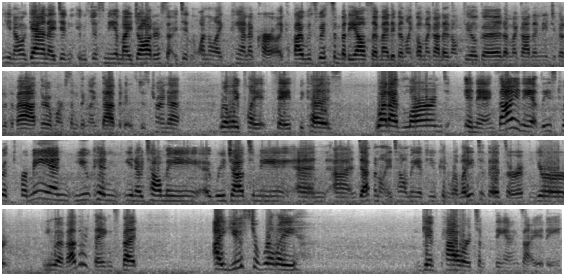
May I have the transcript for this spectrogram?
you know, again, I didn't, it was just me and my daughter, so I didn't want to like panic her. Like if I was with somebody else, I might have been like, oh my God, I don't feel good. Oh my God, I need to go to the bathroom or something like that. But it was just trying to really play it safe because what I've learned in anxiety, at least with for me, and you can, you know, tell me, reach out to me, and uh, definitely tell me if you can relate to this or if you're, you have other things. But I used to really give power to the anxiety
